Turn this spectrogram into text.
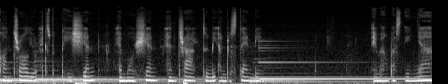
control your expectation, emotion, and try to be understanding. Emang pastinya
